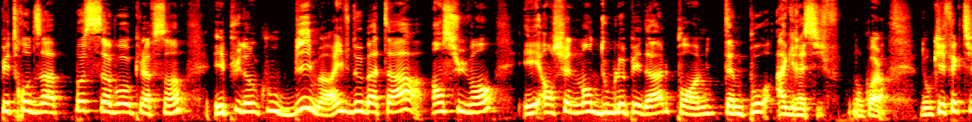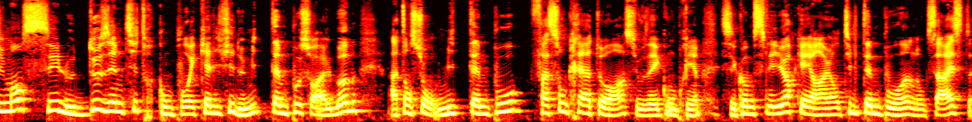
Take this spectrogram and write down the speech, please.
Petrozza pose sa voix au clavecin, et puis d'un coup, bim, arrive de bâtard, en suivant, et enchaînement double pédale pour un mid-tempo agressif. Donc voilà. Donc effectivement, c'est le deuxième titre qu'on pourrait qualifier de mid-tempo sur l'album. Attention, mid-tempo, façon créateur, hein, si vous avez compris. Hein. C'est comme Slayer qui a ralenti le tempo, hein, donc ça reste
